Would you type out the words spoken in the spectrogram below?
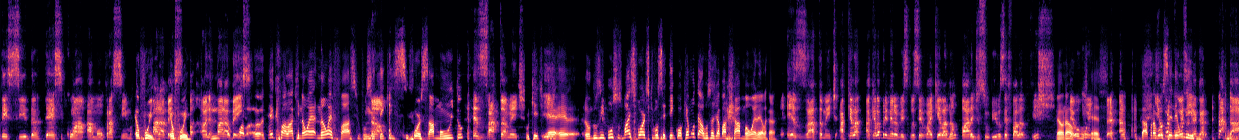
descida desce com a, a mão pra cima. Eu fui. Parabéns. Eu fui. Olha, parabéns. Eu, eu tenho que falar que não é, não é fácil, você Não. tem que se forçar muito, Exatamente. porque E- é, é um dos impulsos mais fortes que você tem em qualquer montanha-russa de abaixar a mão é nela, cara. Exatamente. Aquela, aquela primeira vez que você vai, que ela não para de subir, você fala, vixe. Não, não. Deu ruim. esquece. Dá pra e você ler um coisa, livro. né, cara? dá,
